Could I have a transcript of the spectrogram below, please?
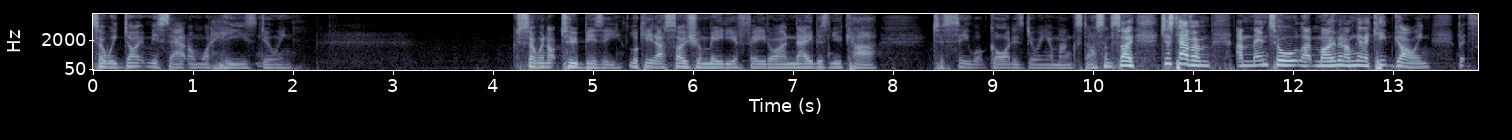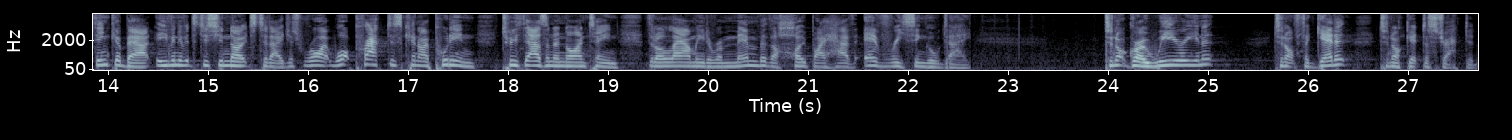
So we don't miss out on what He's doing. So we're not too busy looking at our social media feed or our neighbour's new car to see what God is doing amongst us. And so just have a, a mental like moment. I'm going to keep going, but think about, even if it's just your notes today, just write what practice can I put in 2019 that'll allow me to remember the hope I have every single day? To not grow weary in it, to not forget it, to not get distracted.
